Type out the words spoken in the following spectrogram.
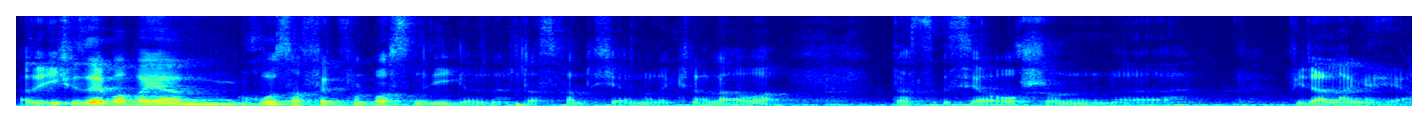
Also ich selber war ja ein großer Fan von Boston Legal. Ne? Das fand ich ja immer eine Knalle, aber das ist ja auch schon äh, wieder lange her.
